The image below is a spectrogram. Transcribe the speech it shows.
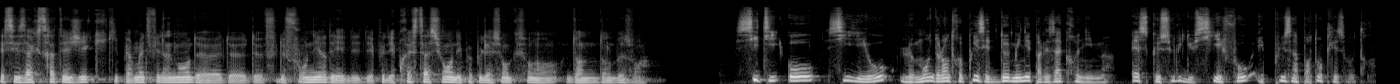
et ces axes stratégiques qui permettent finalement de, de, de, de fournir des, des, des, prestations à des populations qui sont dans, dans le besoin. CTO, CEO, le monde de l'entreprise est dominé par les acronymes. Est-ce que celui du CFO est plus important que les autres?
